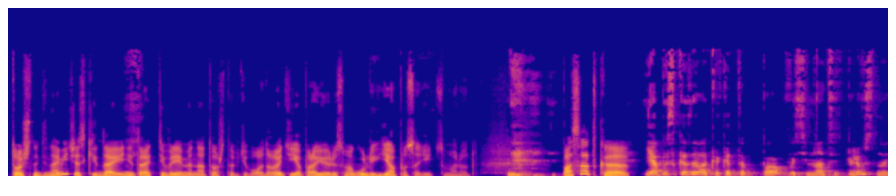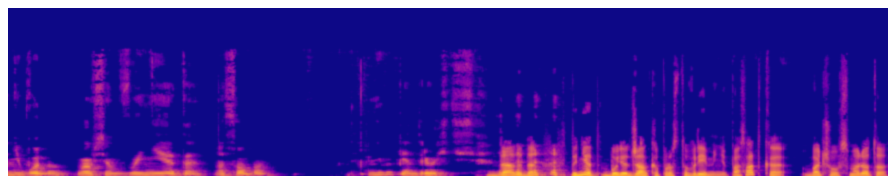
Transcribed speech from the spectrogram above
точно динамический, да, и не тратьте время на то, чтобы типа, «О, давайте я проверю, смогу ли я посадить самолет. Посадка, Я бы сказала, как это по 18+, но не буду. В общем, вы не это особо. Не выпендривайтесь. да-да-да. Да нет, будет жалко просто времени. Посадка большого самолета,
